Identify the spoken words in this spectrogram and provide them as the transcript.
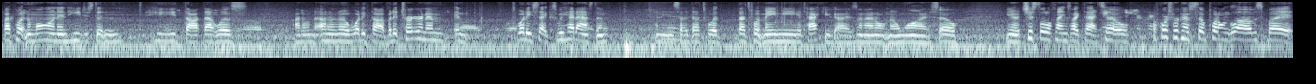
by putting them on, and he just didn't. He thought that was, I don't I don't know what he thought, but it triggered him, and it's what he said because we had asked him, and he said that's what that's what made me attack you guys, and I don't know why. So, you know, it's just little things like that. So, of course, we're gonna still put on gloves, but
